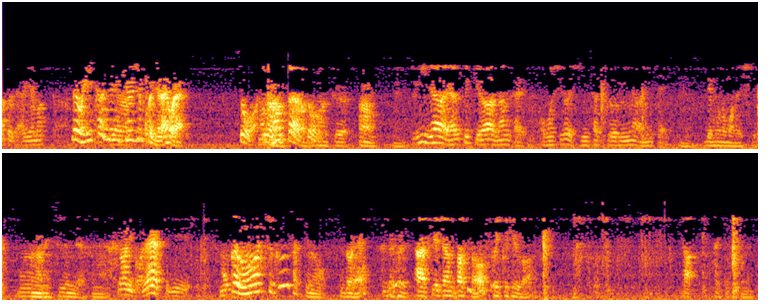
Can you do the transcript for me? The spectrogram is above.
後であげますから。でもいい感じに90分じゃないこれ。そう、まあ、本当やろ、そう。うん。次じゃあやるときは、なんか面白い新作をみんなが見て、で、モノマネして。ものまねするんだよ、その。何かね、次。もう一回ものまねしとくさっきの。どれ？あ、フューチャーパストクイックヒルがあ、さっきのコメント。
